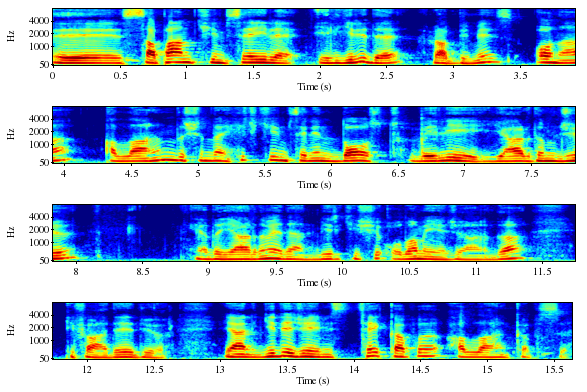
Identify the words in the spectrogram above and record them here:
e, sapan kimseyle ilgili de Rabbimiz ona Allah'ın dışında hiç kimsenin dost, veli, yardımcı ya da yardım eden bir kişi olamayacağını da ifade ediyor. Yani gideceğimiz tek kapı Allah'ın kapısı.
